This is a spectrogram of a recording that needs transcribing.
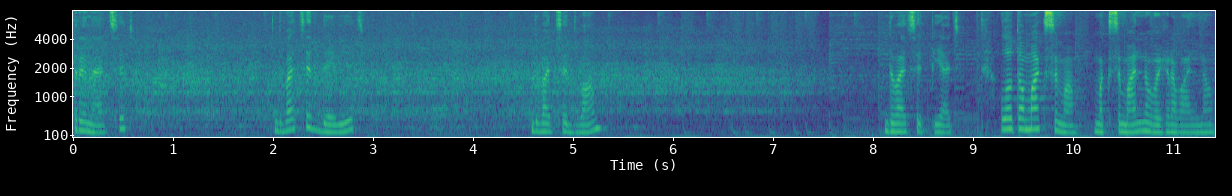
тринадцять, двадцять дев'ять, двадцять два, двадцять п'ять. Лото Максима максимально вигравально.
